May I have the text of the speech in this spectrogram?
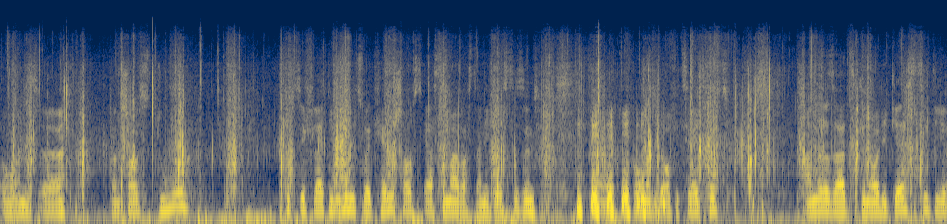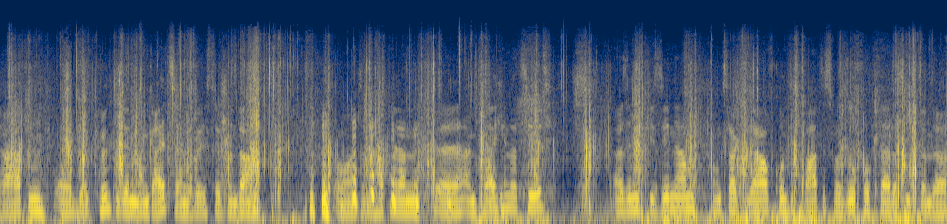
und äh, dann schaust du gibst dich vielleicht nicht unbedingt zu erkennen, schaust erst einmal, was deine Gäste sind, äh, bevor man sich offiziell trifft. Andererseits genau die Gäste, die raten, äh, wer könnte denn mein Guide sein, oder ist der schon da? Und dann hat mir dann äh, ein Pärchen erzählt, als sie mich gesehen haben und gesagt, ja, aufgrund des Bartes war sofort klar, dass ich dann der,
